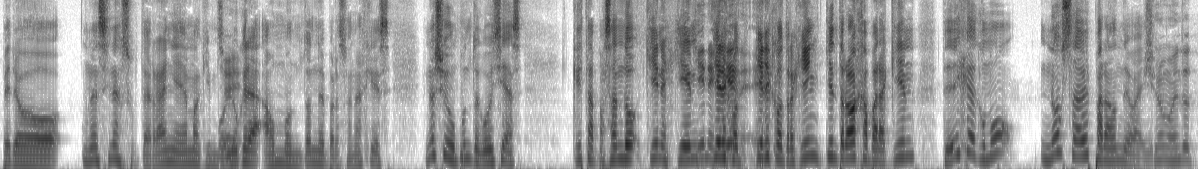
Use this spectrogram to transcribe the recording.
pero una escena subterránea Emma, que involucra a un montón de personajes. No llega un punto que vos decías, ¿qué está pasando? ¿Quién es quién? ¿Quién es ¿Quién, es, quién? con- quién es contra quién? ¿Quién trabaja para quién? Te deja como no sabes para dónde va a ir. Yo en un momento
